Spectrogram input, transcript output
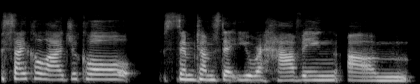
psychological symptoms that you were having um,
